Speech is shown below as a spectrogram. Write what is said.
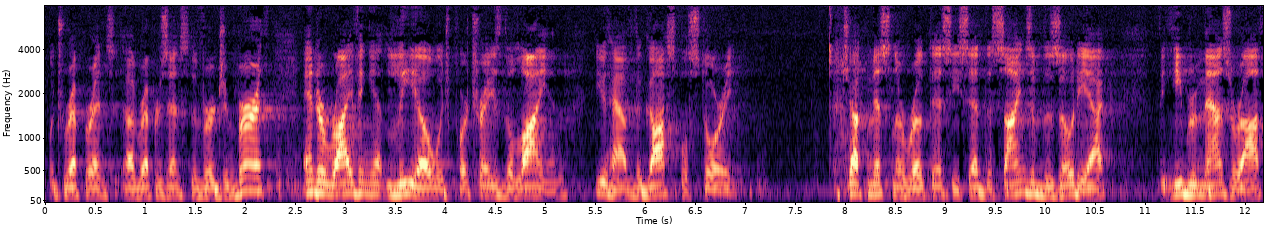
which represents, uh, represents the virgin birth, and arriving at Leo, which portrays the lion. You have the gospel story. Chuck Missler wrote this. He said, The signs of the zodiac, the Hebrew Mazzaroth,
